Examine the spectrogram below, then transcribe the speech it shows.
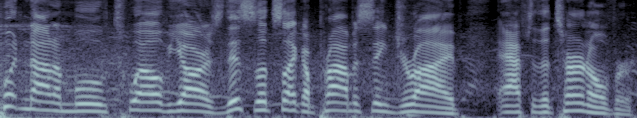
putting on a move, 12 yards. This looks like a promising drive after the turnover.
